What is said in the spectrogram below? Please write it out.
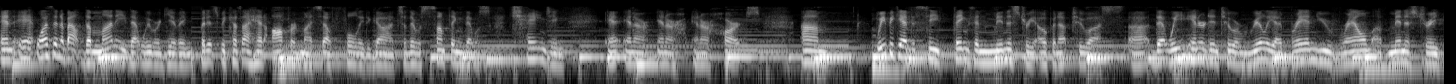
And it wasn't about the money that we were giving, but it's because I had offered myself fully to God. So there was something that was changing in, in our in our in our hearts. Um, we began to see things in ministry open up to us. Uh, that we entered into a really a brand new realm of ministry,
